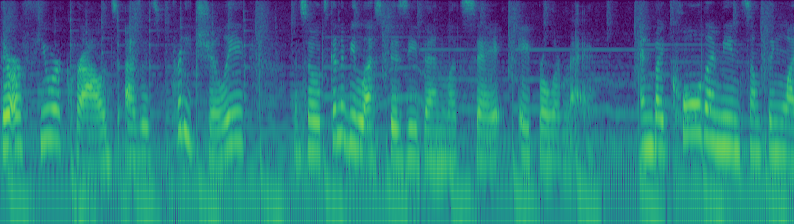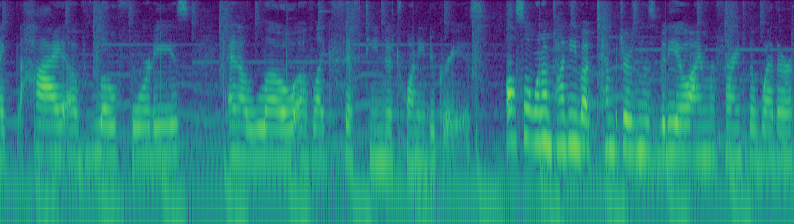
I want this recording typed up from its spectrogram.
There are fewer crowds as it's pretty chilly, and so it's going to be less busy than, let's say, April or May. And by cold, I mean something like high of low 40s and a low of like 15 to 20 degrees. Also, when I'm talking about temperatures in this video, I'm referring to the weather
